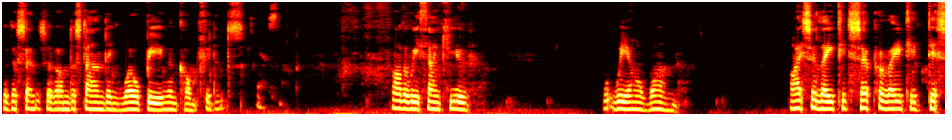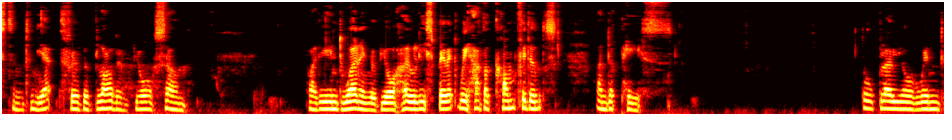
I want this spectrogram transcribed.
with a sense of understanding, well being, and confidence. Yes. Father, we thank you. We are one isolated, separated, distant, and yet through the blood of your Son, by the indwelling of your Holy Spirit, we have a confidence and a peace. Lord, blow your wind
